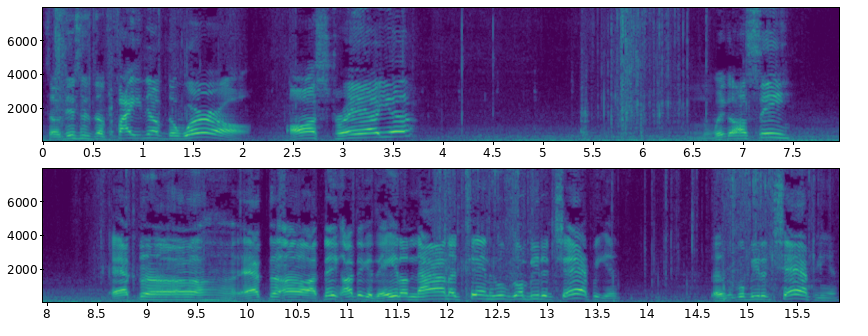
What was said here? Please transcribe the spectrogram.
So this is the fighting of the world. Australia. We're gonna see at the at the uh, I think I think it's eight or nine or ten who's gonna be the champion. That's gonna be the champion.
